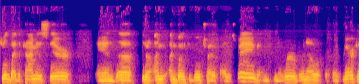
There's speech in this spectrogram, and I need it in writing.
killed by the communists there." And you know, I'm I'm going to go try to find his grave, and you know, we're we're now America.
